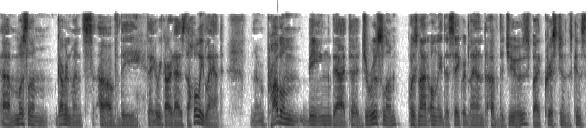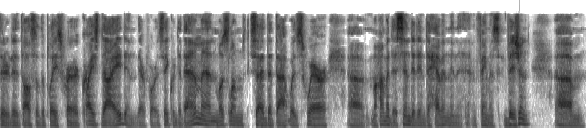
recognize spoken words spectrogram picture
uh, Muslim governments of the, they regard as the Holy Land. The problem being that uh, Jerusalem was not only the sacred land of the Jews, but Christians considered it also the place where Christ died and therefore sacred to them. And Muslims said that that was where uh, Muhammad ascended into heaven in a famous vision. Um,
